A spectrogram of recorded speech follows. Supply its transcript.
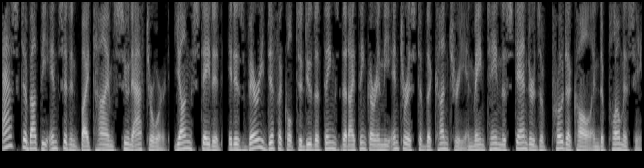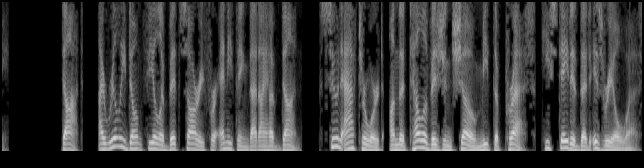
Asked about the incident by Times soon afterward, Young stated, It is very difficult to do the things that I think are in the interest of the country and maintain the standards of protocol and diplomacy. I really don't feel a bit sorry for anything that I have done. Soon afterward, on the television show Meet the Press, he stated that Israel was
